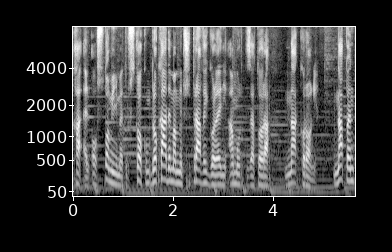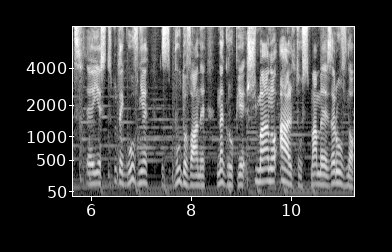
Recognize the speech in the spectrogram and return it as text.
HLO 100 mm skoku. Blokadę mamy przy prawej goleni amortyzatora na koronie. Napęd e, jest tutaj głównie zbudowany na grupie Shimano Altus. Mamy zarówno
